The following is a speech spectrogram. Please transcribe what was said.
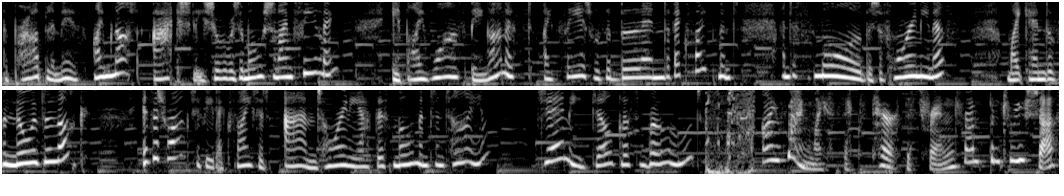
The problem is, I'm not actually sure what emotion I'm feeling. If I was being honest, I'd say it was a blend of excitement and a small bit of horniness. My Ken doesn't know his luck. Is it wrong to feel excited and horny at this moment in time? Jenny Douglas Road. I rang my sex therapist friend, Rampant Risha,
